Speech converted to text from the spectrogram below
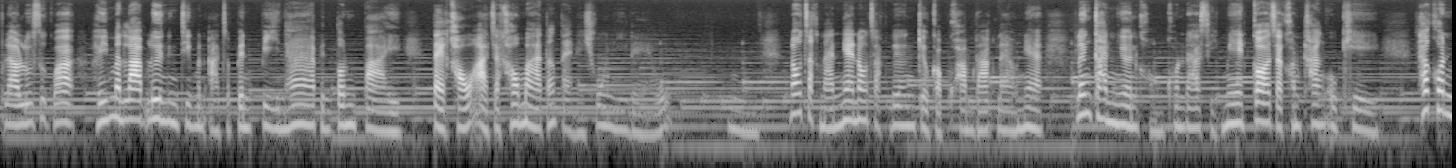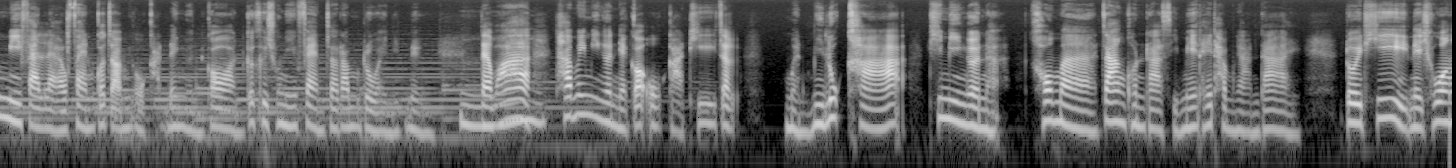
บแล้วรู้สึกว่าเฮ้ยมันราบรื่นจริง ๆ มันอาจจะเป็นปีหน้าเป็นต้นไป แต่เขาอาจจะเข้ามาตั้งแต่ในช่วงนี้แล้วอืมนอกจากนั้นเนี่ยนอกจากเรื่องเกี่ยวกับความรักแล้วเนี่ยเรื่องการเงินของคนราศีเมษก็จะค่อนข้างโอเค ถ้าคนมีแฟนแล้วแฟนก็จะมีโอกาสได้เงินก้อน ก็คือช่วงนี้แฟนจะร่ำรวยนิดนึง แต่ว่าถ้าไม่มีเงินเนี่ยก็โอกาสที่จะ เหมือนมีลูกค้าที่มีเงินอะเข้ามาจ้างคนราศีเมษให้ทำงานได้ โดยที่ในช่วง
